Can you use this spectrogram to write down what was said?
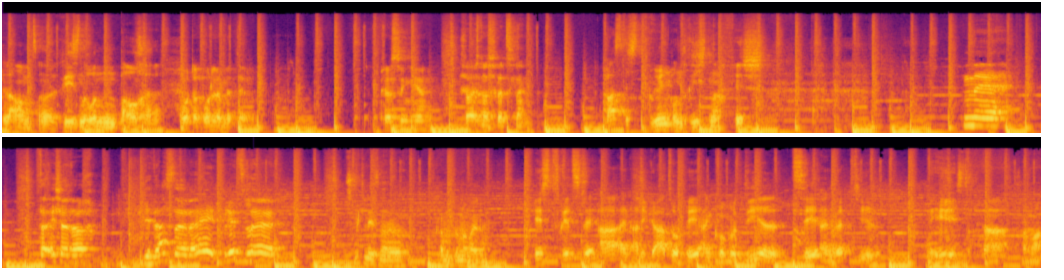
Blau mit so einem riesen runden Bauch. Alter. Roter Bulle mit dem Piercing hier. Ich weiß nur Fritzle. Was ist grün und riecht nach Fisch? Nee. Da ist er doch. Wie das denn? Hey, Fritzle! Du mitlesen oder? Komm, mal weiter. Ist Fritzle A ein Alligator, B ein Krokodil, C ein Reptil? Nee, ist doch klar. Sag mal.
